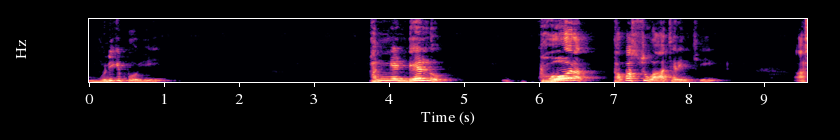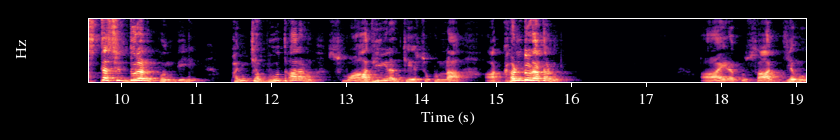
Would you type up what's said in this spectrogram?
మునిగిపోయి పన్నెండేళ్ళు ఘోర తపస్సు ఆచరించి అష్టసిద్ధులను పొంది పంచభూతాలను స్వాధీనం చేసుకున్న అఖండురతడు. ఆయనకు సాధ్యము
